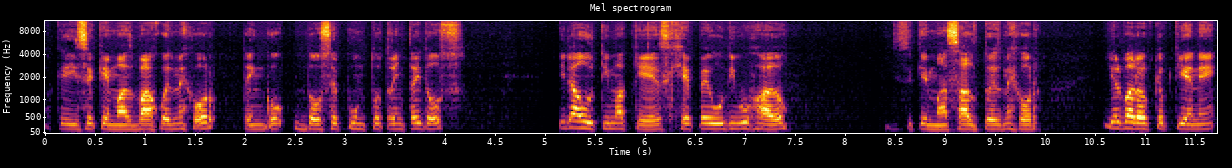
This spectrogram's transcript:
Aquí dice que más bajo es mejor. Tengo 12.32. Y la última que es GPU dibujado dice que más alto es mejor y el valor que obtiene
